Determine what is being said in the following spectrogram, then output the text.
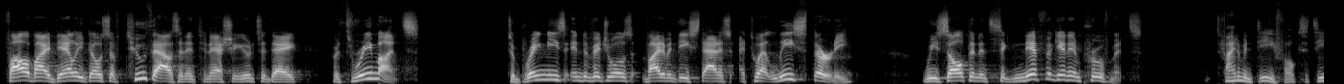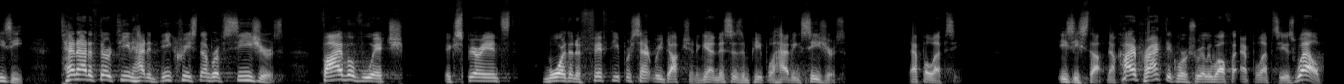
followed by a daily dose of 2,000 international units a day for three months to bring these individuals' vitamin D status to at least 30, resulted in significant improvements. It's vitamin D, folks, it's easy. 10 out of 13 had a decreased number of seizures, five of which experienced more than a 50% reduction. Again, this is in people having seizures, epilepsy. Easy stuff. Now, chiropractic works really well for epilepsy as well,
